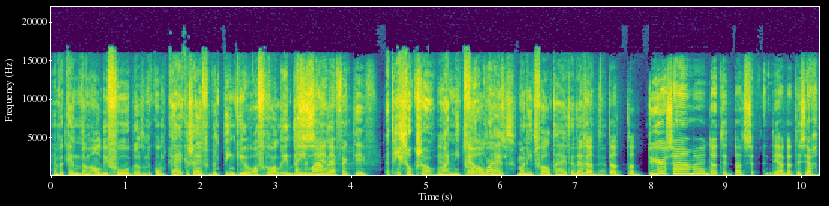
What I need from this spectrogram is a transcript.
En we kennen dan al die voorbeelden. En dan komt, kijk eens even, ik ben 10 kilo afgevallen in drie maar ze maanden. zijn effectief. Het is ook zo, maar niet voor altijd. Maar niet voor altijd. En dat, dat, dat duurzame, dat, dat, is, ja, dat is echt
